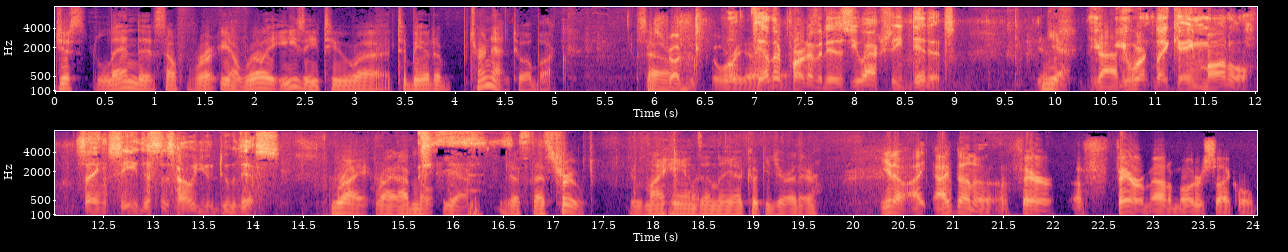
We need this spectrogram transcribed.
just lend itself, re- you know, really easy to uh, to be able to turn that into a book. So story. the other part of it is you actually did it. Yeah, You, Exactly. you weren't like a model saying, "See, this is how you do this." right, right. I'm no, yeah, that's that's true. It was my hands in the uh, cookie jar there. You know, I, I've done a, a fair a fair amount of motorcycle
